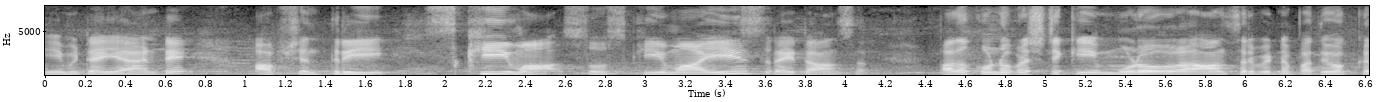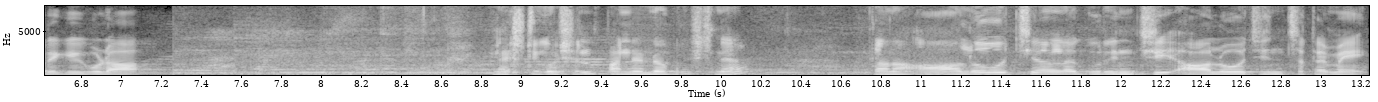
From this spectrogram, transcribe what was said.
ఏమిటయ్యా అంటే option three schema. So schema is right answer. పదకొండో ప్రశ్నకి మూడవ ఆన్సర్ పెట్టిన ప్రతి ఒక్కరికి కూడా నెక్స్ట్ క్వశ్చన్ పన్నెండవ ప్రశ్న. తన ఆలోచనల గురించి ఆలోచించటమే.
